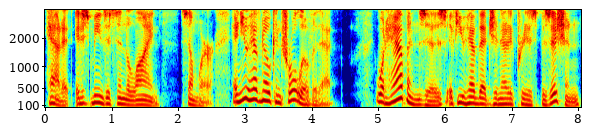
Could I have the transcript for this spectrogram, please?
had it, it just means it's in the line somewhere. And you have no control over that. What happens is if you have that genetic predisposition,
